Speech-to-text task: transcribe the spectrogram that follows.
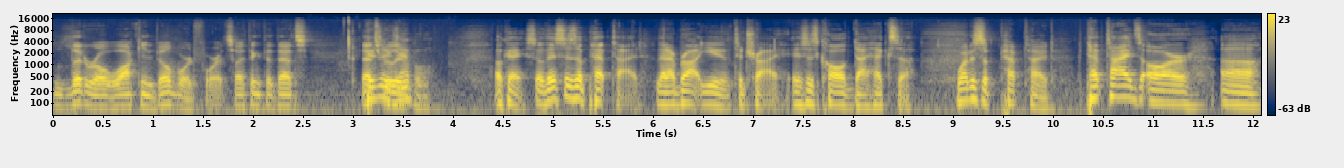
literal walking billboard for it. So I think that that's, that's Here's an really, example. Okay. So this is a peptide that I brought you to try. This is called Dihexa. What is a peptide? Peptides are, uh,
